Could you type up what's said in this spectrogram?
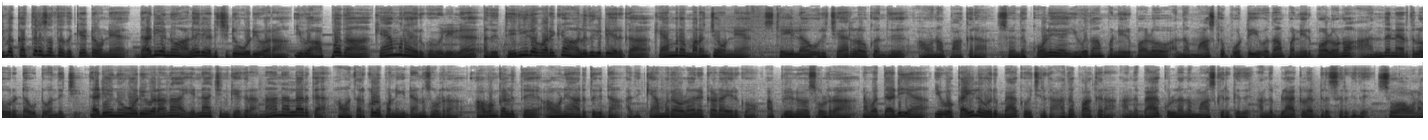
இவ கத்துற சத்தத்தை கேட்ட உடனே தடியனும் அலறி அடிச்சுட்டு ஓடி வரான் இவ அப்பதான் கேமரா இருக்கும் வெளியில அது தெரியற வரைக்கும் அழுதுகிட்டே இருக்கா. கேமரா மறைஞ்ச உடனே ஸ்டைலா ஒரு சேர்ல உட்காந்து அவனா பாக்குறா. சோ இந்த கொலையை இவ தான் பண்ணிருப்பாளோ அந்த மாஸ்க போட்டு இவ தான் பண்ணிருப்பாளோன்னு அந்த நேரத்துல ஒரு டவுட் வந்துச்சு. தடியனும் ஓடி வரானா என்னாச்சுன்னு கேக்குறான் நான் நல்லா இருக்கேன் அவன் தற்கொலை பண்ணிக்கிட்டான்னு சொல்றா. அவன் கழுத்து அவனே அறுத்துக்கிட்டான். அது கேமராவில் ரெக்கார்ட் ஆயிருக்கும் அப்படின்னு சொல்றா. நம்ம தடியன் இவ கையில ஒரு பேக் வச்சிருக்கான் அதை பாக்குறான். அந்த பேக் உள்ள அந்த மாஸ்க் இருக்குது அந்த பிளாக் கலர் ட்ரெஸ் இருக்குது. ஸோ அவனை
